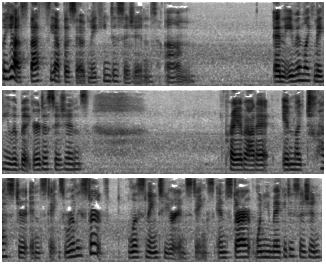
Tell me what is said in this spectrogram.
but yes, that's the episode making decisions. Um, and even like making the bigger decisions, pray about it and like trust your instincts. Really start listening to your instincts and start when you make a decision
